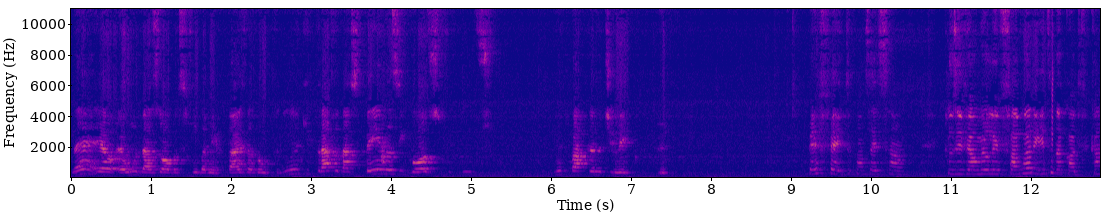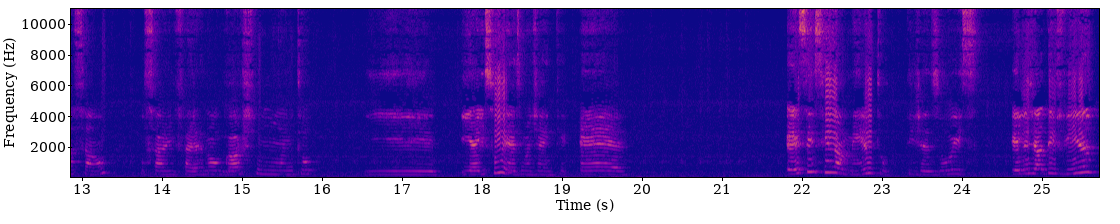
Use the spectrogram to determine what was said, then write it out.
né, é, é uma das obras fundamentais da doutrina que trata das penas e gozos futuros. Muito bacana de ler. Perfeito, Conceição. Inclusive é o meu livro favorito da codificação, O Céu e o Inferno. Eu gosto muito. E, e é isso mesmo, gente. É... Esse ensinamento de Jesus, ele já devia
